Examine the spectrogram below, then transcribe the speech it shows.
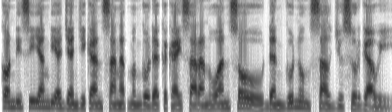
Kondisi yang dia janjikan sangat menggoda kekaisaran Wan Shou dan gunung salju surgawi.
